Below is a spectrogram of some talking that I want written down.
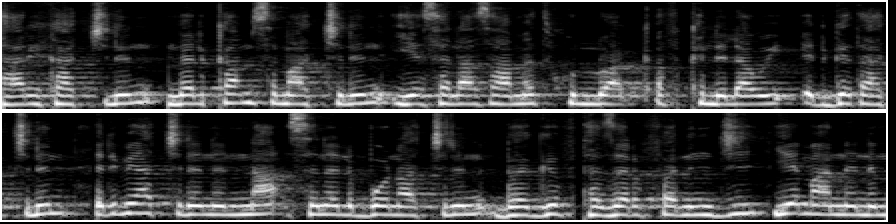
ታሪካችንን፣ መልካም ስማችንን፣ የ30 ዓመት ሁሉ አቀፍ ክልላዊ እድገታችንን፣ ዕድሜያችንንና ስነ ልቦናችንን በግፍ ተዘርፈን እንጂ የማንንም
